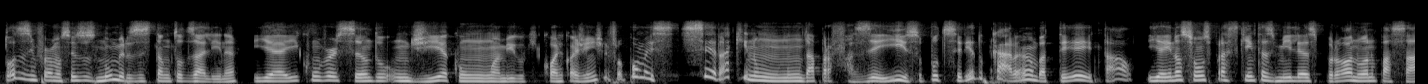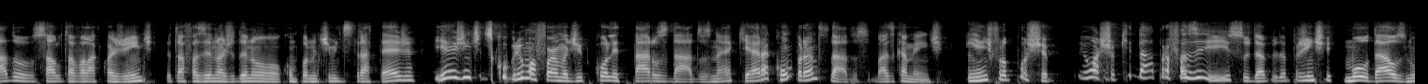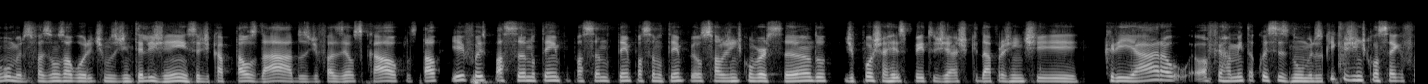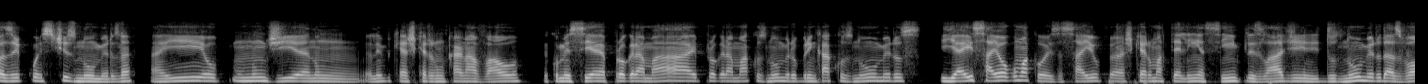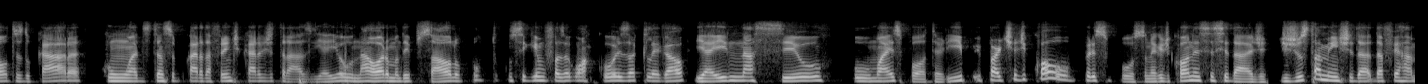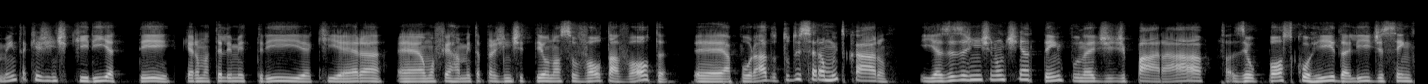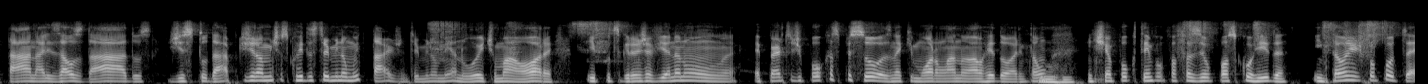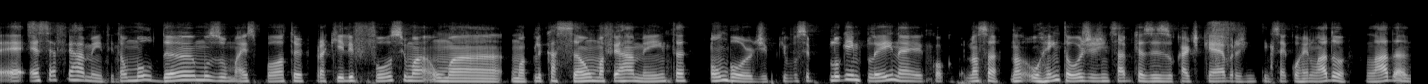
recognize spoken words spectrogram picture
Todas as informações, os números estão todos ali, né? E aí, conversando um dia com um amigo que corre com a gente, ele falou: pô, mas será que não, não dá para fazer isso? Putz, seria do caramba ter e tal. E aí, nós fomos para as 500 milhas Pro no ano passado. O Saulo tava lá com a gente, eu tava fazendo, ajudando, compondo um time de estratégia. E aí, a gente descobriu uma forma de coletar os dados, né? Que era comprando os dados, basicamente. E a gente falou, poxa, eu acho que dá para fazer isso, dá, dá pra gente moldar os números, fazer uns algoritmos de inteligência, de captar os dados, de fazer os cálculos e tal. E aí foi passando o tempo, passando o tempo, passando o tempo, eu e a gente conversando, de poxa, a respeito de acho que dá pra gente criar a, a, ferramenta com esses números. O que, que a gente consegue fazer com esses números, né? Aí eu, num dia, num, eu lembro que acho que era num carnaval, eu comecei a programar e programar com os números, brincar com os números. E aí saiu alguma coisa. Saiu, acho que era uma telinha simples lá de, do número das voltas do cara, com a distância pro cara da frente e cara de trás. E aí eu, na hora, mandei pro Saulo, puto, conseguimos fazer alguma coisa, que legal. E aí nasceu o Mais Potter. E, e partia de qual pressuposto, né? De qual necessidade? De justamente da, da ferramenta que a gente queria ter, que era uma telemetria, que era é, uma ferramenta para a gente ter o nosso volta a volta é, apurado, tudo isso era muito caro. E às vezes a gente não tinha tempo, né, de, de parar, fazer o pós-corrida ali, de sentar, analisar os dados, de estudar, porque geralmente as corridas terminam muito tarde, né, terminam meia-noite, uma hora, e putz, Granja Viana não é perto de poucas pessoas, né, que moram lá no, ao redor. Então, uhum. a gente tinha pouco tempo para fazer o pós-corrida. Então a gente falou, putz, é, essa é a ferramenta. Então moldamos o MySpotter para que ele fosse uma, uma, uma aplicação, uma ferramenta onboard, porque você plug and play, né? Nossa, o renta hoje a gente sabe que às vezes o kart quebra, a gente tem que sair correndo lá do lá da,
